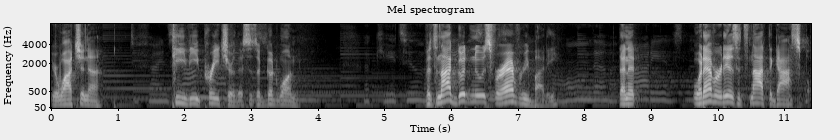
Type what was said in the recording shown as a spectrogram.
You're watching a TV preacher, this is a good one. If it's not good news for everybody, then it, whatever it is, it's not the gospel.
